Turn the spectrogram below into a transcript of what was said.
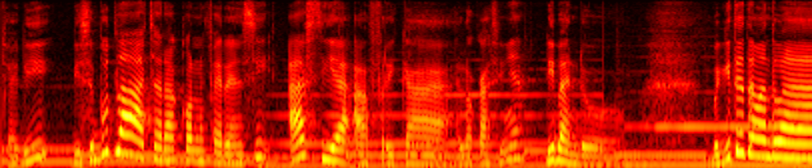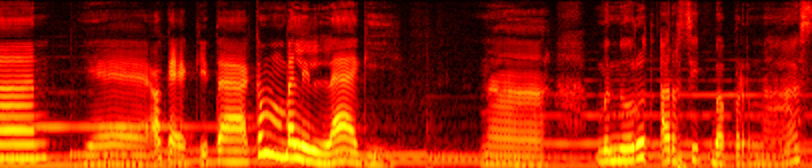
Jadi disebutlah acara konferensi Asia Afrika. Lokasinya di Bandung. Begitu teman-teman. Yeah, oke okay, kita kembali lagi. Nah, menurut arsip Bapernas,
